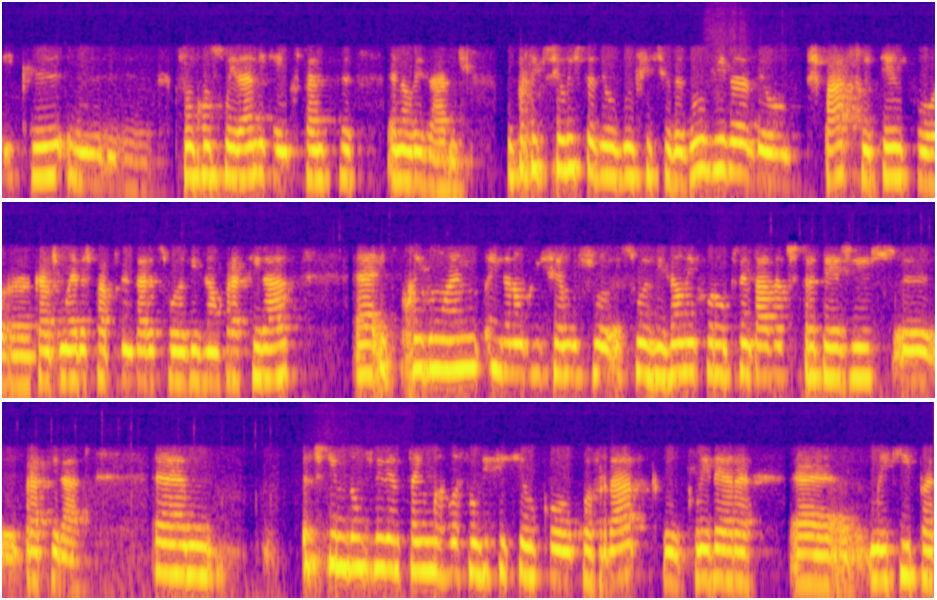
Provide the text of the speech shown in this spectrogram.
e que, que se vão consolidando e que é importante analisarmos. O Partido Socialista deu o benefício da dúvida, deu espaço e tempo a Carlos Moedas para apresentar a sua visão para a cidade uh, e decorrido um ano ainda não conhecemos a sua visão nem foram apresentadas estratégias uh, para a cidade. Um, assistimos a um presidente que tem uma relação difícil com, com a verdade, que, que lidera uh, uma equipa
